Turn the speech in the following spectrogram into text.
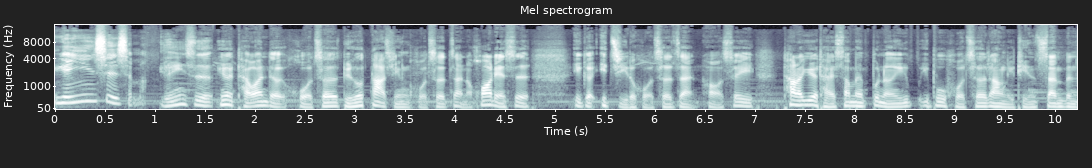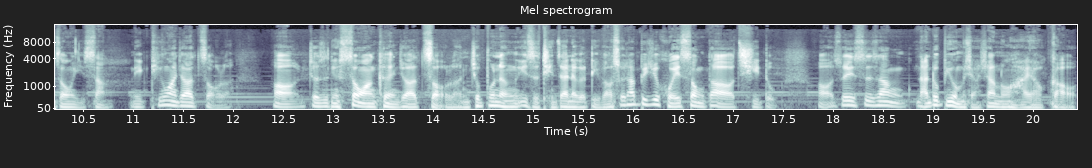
原因是什么？原因是因为台湾的火车，比如说大型火车站的花莲是一个一级的火车站，哦，所以它的月台上面不能一一部火车让你停三分钟以上，你停完就要走了。哦，就是你送完客人就要走了，你就不能一直停在那个地方，所以它必须回送到七堵。哦，所以事实上难度比我们想象中还要高。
